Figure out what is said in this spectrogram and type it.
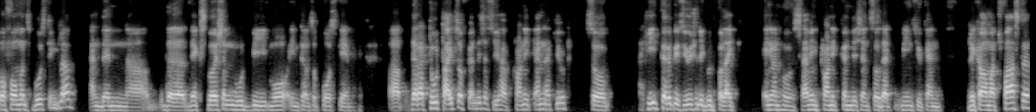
performance boosting glove. And then uh, the next version would be more in terms of post game. Uh, there are two types of conditions you have chronic and acute. So, heat therapy is usually good for like anyone who's having chronic conditions. So, that means you can recover much faster.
